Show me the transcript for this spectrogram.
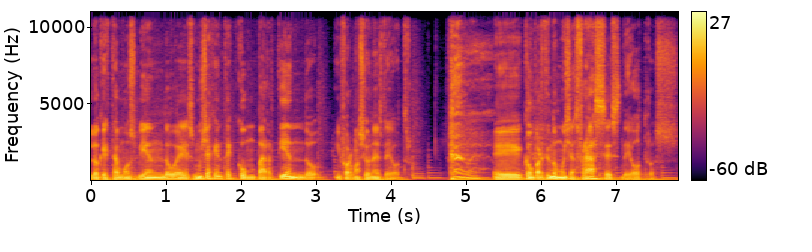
lo que estamos viendo es mucha gente compartiendo informaciones de otro, Eh, compartiendo muchas frases de otros,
